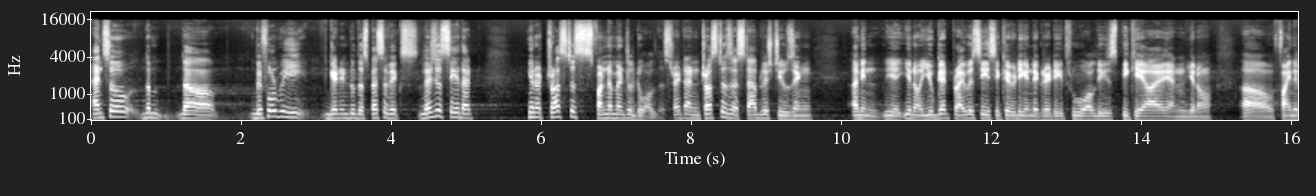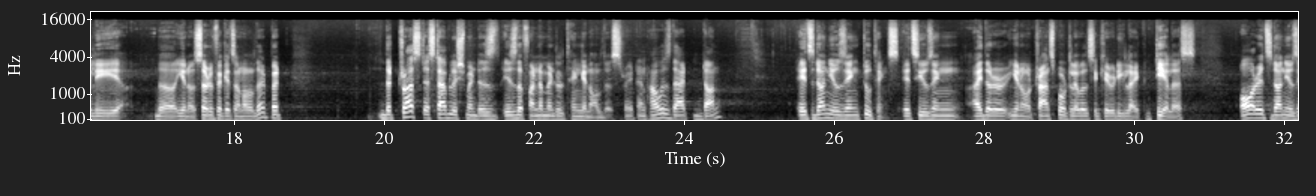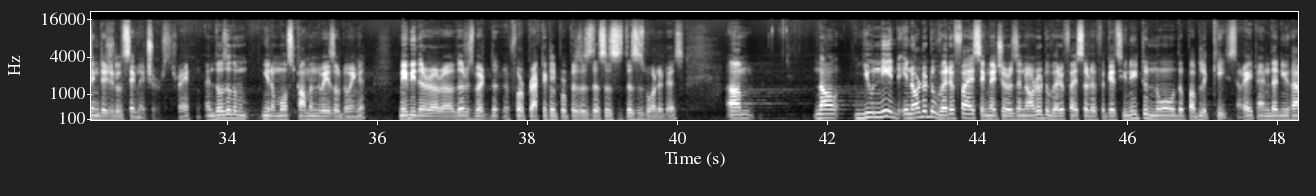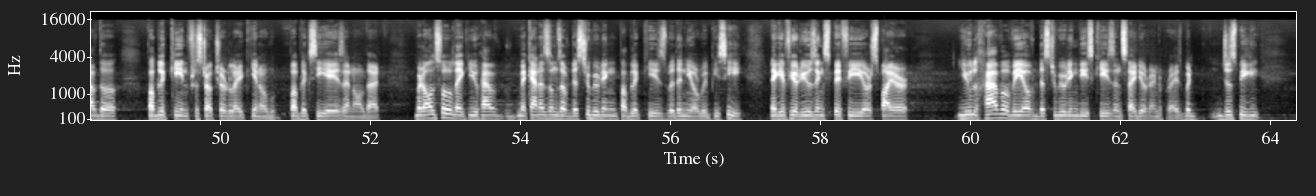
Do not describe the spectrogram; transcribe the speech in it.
And so the, the before we get into the specifics, let's just say that you know, trust is fundamental to all this, right? And trust is established using, I mean, you know, you get privacy, security, integrity through all these PKI and, you know, uh, finally the, you know, certificates and all that. But the trust establishment is, is the fundamental thing in all this, right? And how is that done? It's done using two things. It's using either, you know, transport level security like TLS, or it's done using digital signatures, right? And those are the you know, most common ways of doing it. Maybe there are others, but for practical purposes, this is, this is what it is. Um, now, you need, in order to verify signatures, in order to verify certificates, you need to know the public keys, right? And then you have the public key infrastructure, like, you know, public CAs and all that. But also, like, you have mechanisms of distributing public keys within your VPC. Like, if you're using SPIFFE or Spire, you'll have a way of distributing these keys inside your enterprise. But just be,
